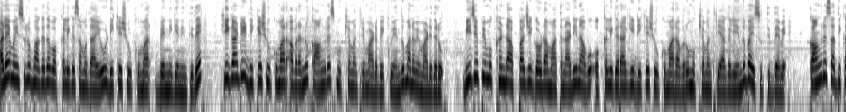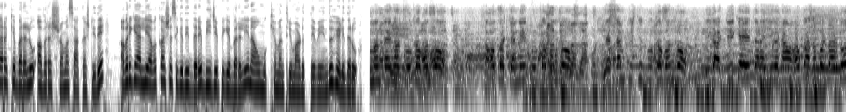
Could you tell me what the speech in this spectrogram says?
ಹಳೆ ಮೈಸೂರು ಭಾಗದ ಒಕ್ಕಲಿಗ ಸಮುದಾಯವು ಡಿಕೆ ಶಿವಕುಮಾರ್ ಬೆನ್ನಿಗೆ ನಿಂತಿದೆ. ಹೀಗಾಗಿ ಡಿಕೆ ಶಿವಕುಮಾರ್ ಅವರನ್ನು ಕಾಂಗ್ರೆಸ್ ಮುಖ್ಯಮಂತ್ರಿ ಮಾಡಬೇಕು ಎಂದು ಮನವಿ ಮಾಡಿದರು. ಬಿಜೆಪಿ ಮುಖಂಡ ಅಪ್ಪಾಜಿ ಗೌಡ ಮಾತನಾಡಿ, ನಾವು ಒಕ್ಕಲಿಗರಾಗಿ ಡಿಕೆ ಶಿವಕುಮಾರ್ ಅವರು ಮುಖ್ಯಮಂತ್ರಿಯಾಗಲಿ ಎಂದು ಬಯಸುತ್ತಿದ್ದೇವೆ. ಕಾಂಗ್ರೆಸ್ ಅಧಿಕಾರಕ್ಕೆ ಬರಲು ಅವರ ಶ್ರಮ ಸಾಕಷ್ಟಿದೆ. ಅವರಿಗೆ ಅಲ್ಲಿ ಅವಕಾಶ ಸಿಗದಿದ್ದರೆ ಬಿಜೆಪಿಗೆ ಬರಲಿ, ನಾವು ಮುಖ್ಯಮಂತ್ರಿ ಮಾಡುತ್ತೇವೆ ಎಂದು ಹೇಳಿದರು. ಎಸ್ ಎಂ ಕೃಷ್ಣ ಈಗ ಈ ತರ ಈಗ ನಾವು ಅವಕಾಶ ಕೊಡಬಾರ್ದು.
